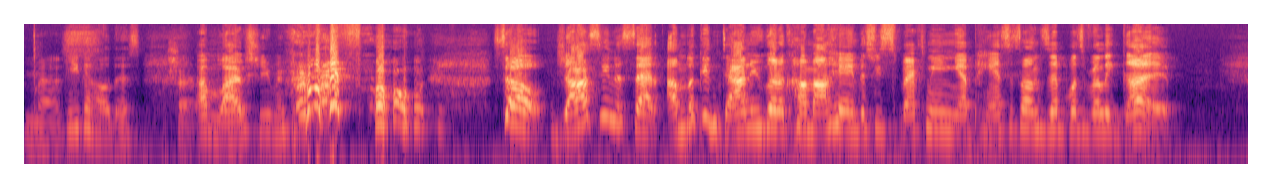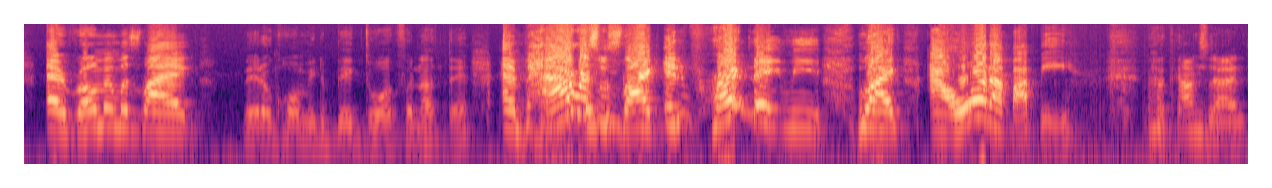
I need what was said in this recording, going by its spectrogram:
mess You can hold this. Sure. I'm live streaming from my phone. So John Cena said, "I'm looking down. You're gonna come out here and disrespect me, and your pants is unzipped. What's really good?" And Roman was like. They don't call me the big dog for nothing. And Paris was like, impregnate me like I ahora, papi. Okay, i'm so done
